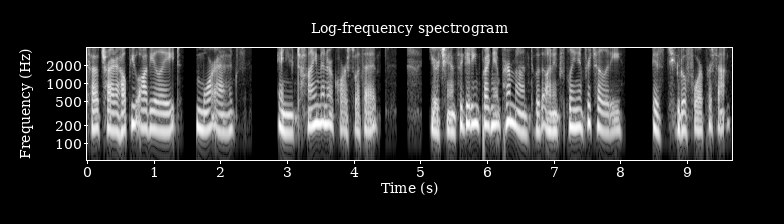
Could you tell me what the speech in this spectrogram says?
to try to help you ovulate more eggs, and you time intercourse with it, your chance of getting pregnant per month with unexplained infertility is 2 to 4%.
